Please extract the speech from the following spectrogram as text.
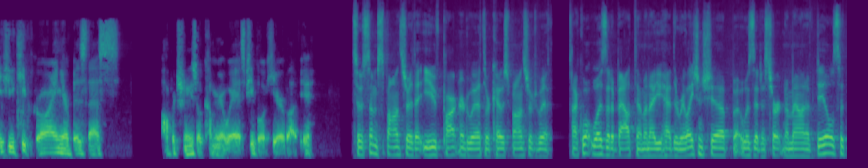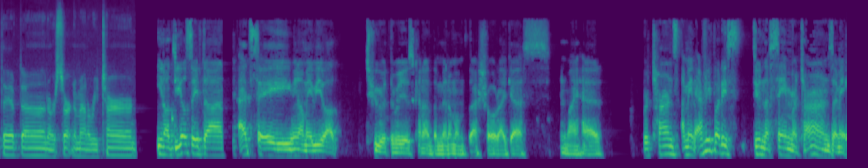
If you keep growing your business, opportunities will come your way as people hear about you. So, some sponsor that you've partnered with or co sponsored with, like what was it about them? I know you had the relationship, but was it a certain amount of deals that they have done or a certain amount of return? You know, deals they've done, I'd say, you know, maybe about two or three is kind of the minimum threshold, I guess, in my head returns, I mean, everybody's doing the same returns. I mean,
